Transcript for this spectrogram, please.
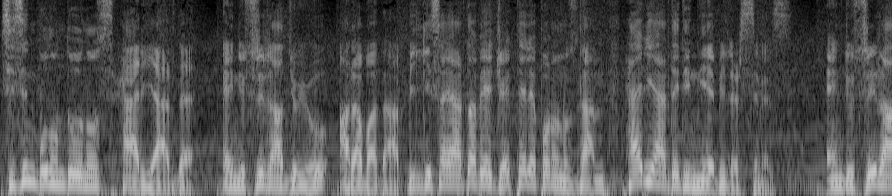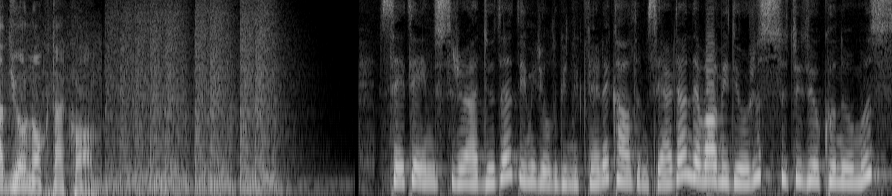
sizin bulunduğunuz her yerde. Endüstri Radyo'yu arabada, bilgisayarda ve cep telefonunuzdan her yerde dinleyebilirsiniz. Endüstri Radyo.com ST Endüstri Radyo'da Demiryolu günlüklerine kaldığımız yerden devam ediyoruz. Stüdyo konuğumuz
